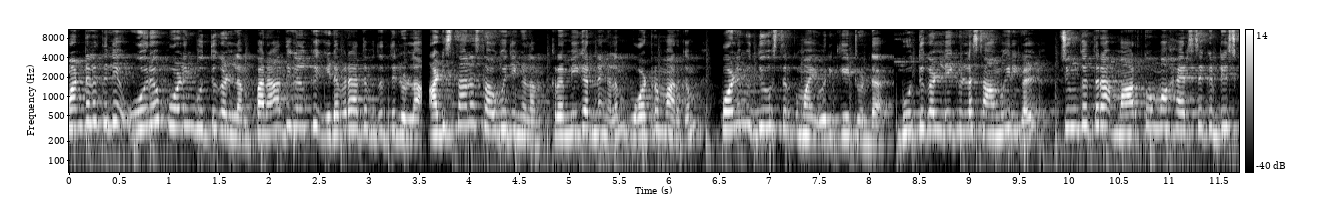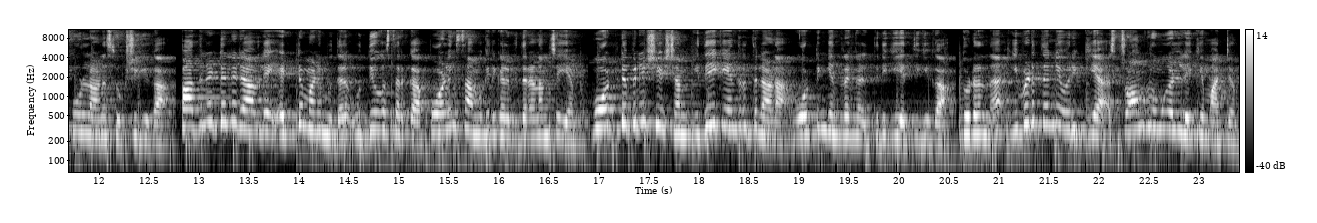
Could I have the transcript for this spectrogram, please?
മണ്ഡലത്തിലെ ഓരോ പോളിംഗ് ബൂത്തുകളിലും പരാതികൾക്ക് ഇടവരാത്ത വിധത്തിലുള്ള അടിസ്ഥാന സൗകര്യങ്ങളും ക്രമീകരണങ്ങളും വോട്ടർമാർക്കും പോളിംഗ് ഉദ്യോഗസ്ഥർക്കുമായി ഒരുക്കിയിട്ടുണ്ട്. ബൂത്തുകളിലേക്കുള്ള സാമഗ്രികൾ ചുങ്കത്ര മാർത്തോമ ഹയർ സെക്കൻഡറി സ്കൂളിലാണ് സൂക്ഷിക്കുക. പതിനെട്ടിന് രാവിലെ എട്ട് മണി മുതൽ ഉദ്യോഗസ്ഥർക്ക് പോളിംഗ് സാമഗ്രികൾ വിതരണം ചെയ്യും. വോട്ടെടുപ്പിന് ശേഷം ഇതേ കേന്ദ്രത്തിലാണ് വോട്ടിംഗ് യന്ത്രങ്ങൾ തിരികെ എത്തിക്കുക. തുടർന്ന് ഇവിടെ തന്നെ ഒരുക്കിയ സ്ട്രോങ് റൂമുകളിലേക്ക് മാറ്റും.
